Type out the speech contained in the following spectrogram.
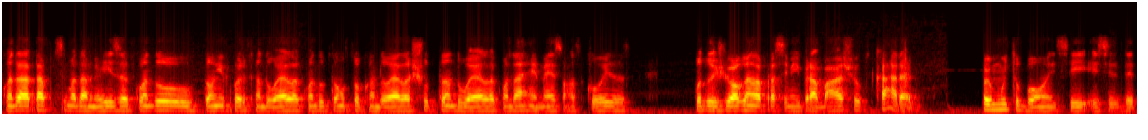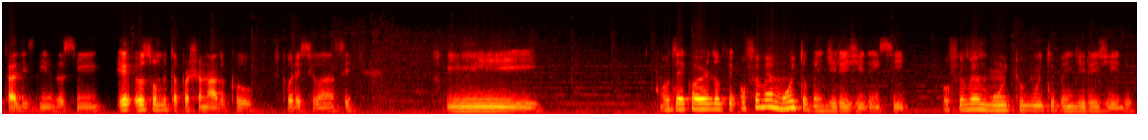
Quando ela tá por cima da mesa, quando estão enforcando ela, quando estão tocando ela, chutando ela, quando arremessam as coisas, quando jogam ela pra cima e pra baixo, cara, foi muito bom esse, esses detalhezinhos assim. Eu, eu sou muito apaixonado por, por esse lance. E o decorrer do filme, o filme é muito bem dirigido em si. O filme é muito, muito bem dirigido.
